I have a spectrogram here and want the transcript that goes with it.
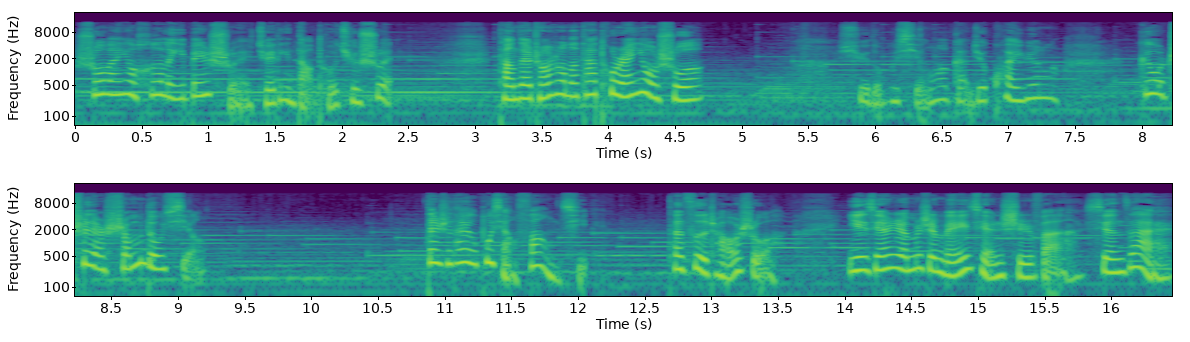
说完，又喝了一杯水，决定倒头去睡。躺在床上的他突然又说：“虚的不行了，感觉快晕了，给我吃点什么都行。”但是他又不想放弃。他自嘲说：“以前人们是没钱吃饭，现在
